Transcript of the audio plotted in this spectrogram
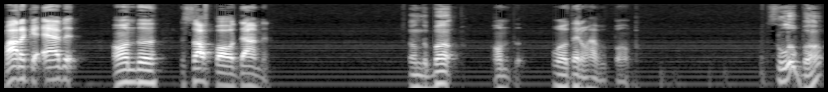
Monica Abbott on the, the softball diamond. On the bump, On the well, they don't have a bump. It's a little bump.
